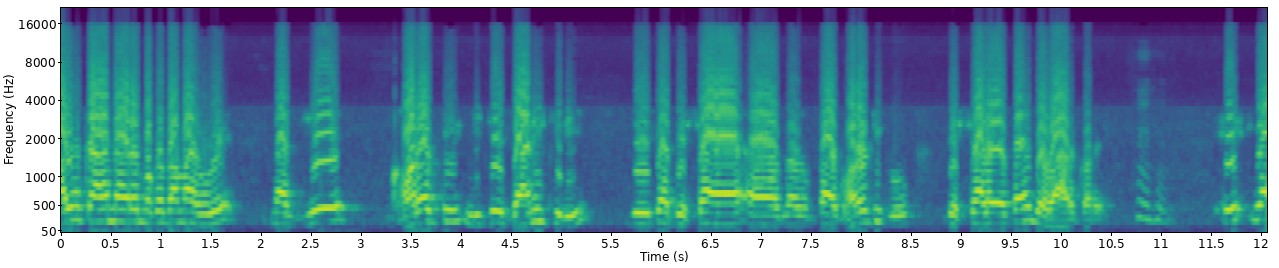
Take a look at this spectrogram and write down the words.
ଆଉ କାହା ନାଁରେ ମକଦ୍ଦମା ହୁଏ ନା ଯିଏ ଘରଟି ନିଜେ ଜାଣିକିରି ଯେ ଏଇଟା ବେଶା ତା ଘରଟିକୁ ବେଶାଳୟ ପାଇଁ ବ୍ୟବହାର କରେ ୟା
